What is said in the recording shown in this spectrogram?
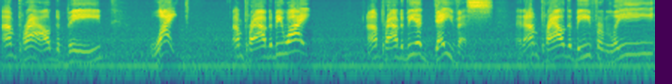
I'm proud to be white. I'm proud to be white. I'm proud to be a Davis. And I'm proud to be from Lee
